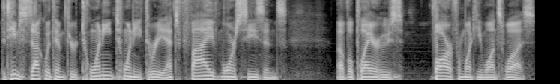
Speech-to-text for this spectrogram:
the team stuck with him through 2023. That's five more seasons of a player who's far from what he once was,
